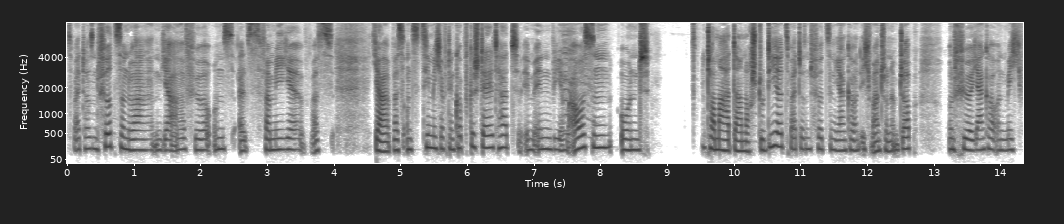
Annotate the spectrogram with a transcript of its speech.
2014 war ein Jahr für uns als Familie, was ja, was uns ziemlich auf den Kopf gestellt hat, im Innen wie im Außen und Thomas hat da noch studiert, 2014. Janka und ich waren schon im Job. Und für Janka und mich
